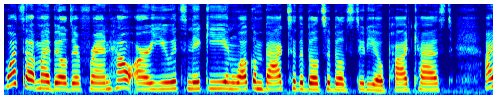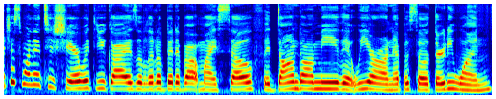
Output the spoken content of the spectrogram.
What's up, my builder friend? How are you? It's Nikki, and welcome back to the Build to Build Studio podcast. I just wanted to share with you guys a little bit about myself. It dawned on me that we are on episode 31,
